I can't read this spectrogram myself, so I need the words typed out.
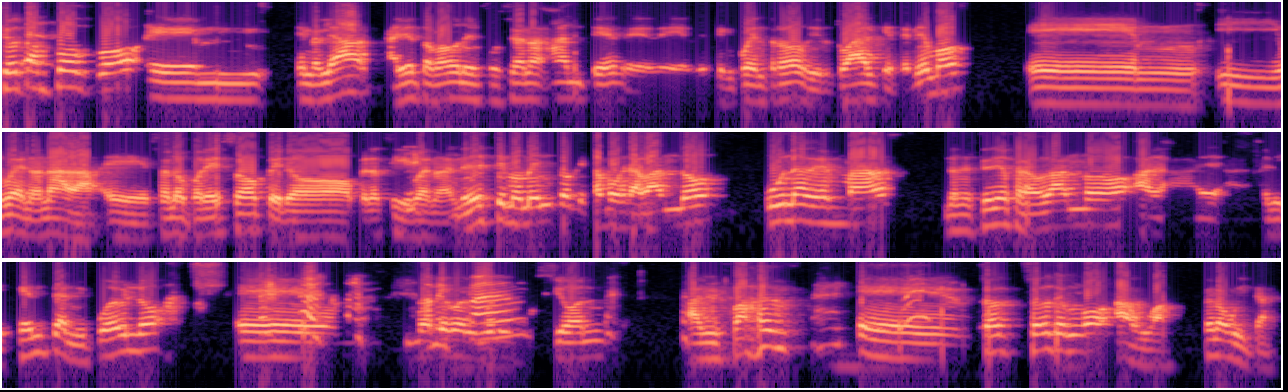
yo tampoco, eh, en realidad había tomado una infusión antes de, de- de este encuentro virtual que tenemos, eh, y bueno, nada, eh, solo por eso, pero, pero sí, bueno, en este momento que estamos grabando, una vez más, los estoy defraudando a, a- a mi gente, a mi pueblo, eh, no A tengo ninguna a mis fans, eh, yo- solo tengo agua, solo agüita.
